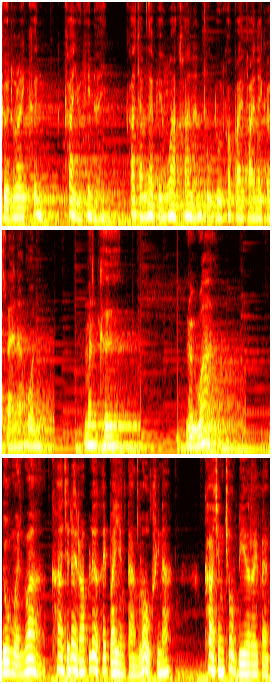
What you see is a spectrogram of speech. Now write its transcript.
เกิดอะไรขึ้น ข้าอยู่ที่ไหน ข้าจำได้เพียงว่าข้านั้นถูกดูดเข้าไปภายในกระแสน้ำวน มันคือ หรือว่า ดูเหมือนว่าข้าจะได้รับเลือกให้ไปอย่างต่างโลกสินะ ข้าช่างโชคดีอะไรแบบ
